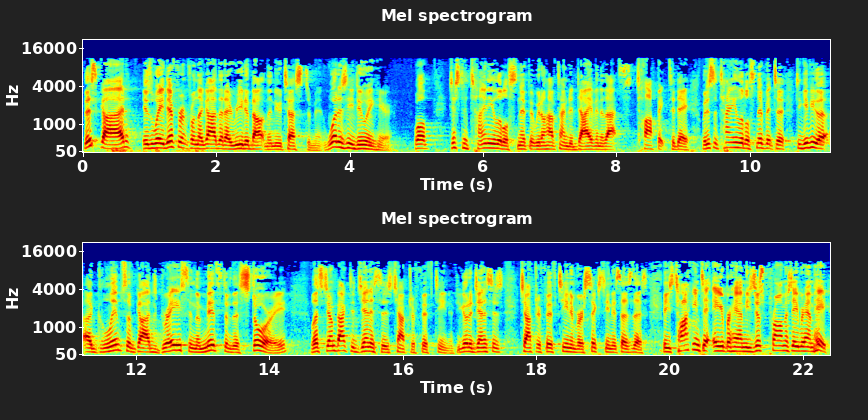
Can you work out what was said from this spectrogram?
this God is way different from the God that I read about in the New Testament. What is he doing here? Well, just a tiny little snippet. We don't have time to dive into that topic today, but just a tiny little snippet to, to give you a, a glimpse of God's grace in the midst of this story. Let's jump back to Genesis chapter 15. If you go to Genesis chapter 15 and verse 16, it says this. He's talking to Abraham. He's just promised Abraham, hey,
